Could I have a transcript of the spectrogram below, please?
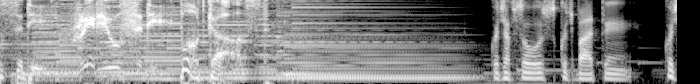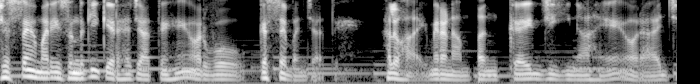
city radio city podcast कुछ अफसोस, कुछ बातें, कुछ हिस्से हमारी ज़िंदगी के रह जाते हैं और वो किस्से बन जाते हैं। हेलो हाय मेरा नाम पंकज जीना है और आज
